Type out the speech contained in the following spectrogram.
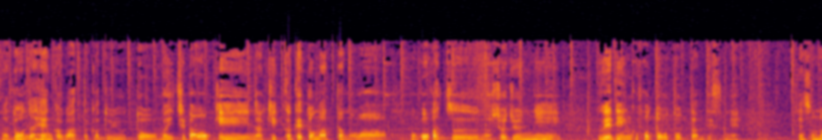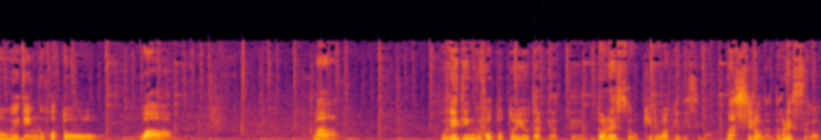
まあ、どんな変化があったかというと、まあ、一番大きなきっかけとなったのは、5月の初旬にウェディングフォトを撮ったんですね。でそのウェディングフォトはまあウェディングフォトというだけあってドレスを着るわけですよ。真っ白なドレスを。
